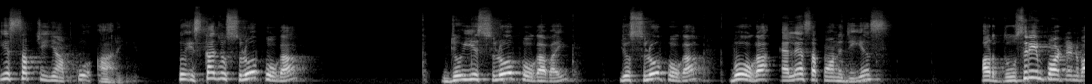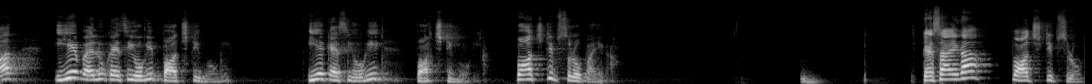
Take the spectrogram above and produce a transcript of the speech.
ये सब चीज़ें आपको आ रही हैं। तो इसका जो स्लोप होगा, जो ये स्लोप होगा भाई, जो स्लोप होगा, वो होगा L S upon G S और दूसरी इंपॉर्टेंट बात, ये वैल्यू कैसी होगी? पॉजिटिव होगी। ये कैसी होगी? पॉजिटिव होगी। पॉजिटिव स्लोप आएगा। कैसा आएगा? Positive slope.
